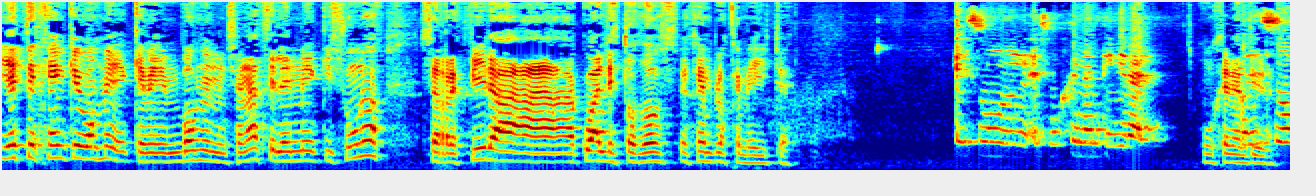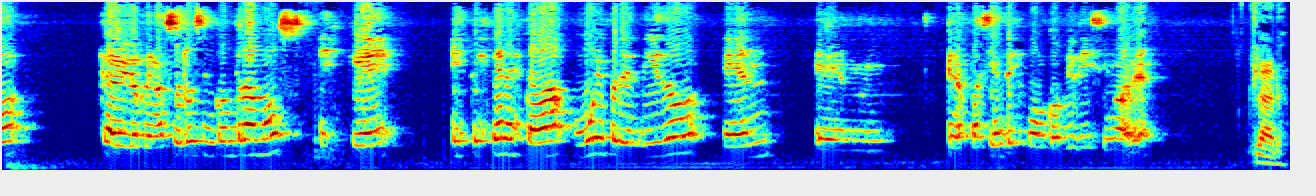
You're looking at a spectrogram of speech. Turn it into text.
y este gen que vos me, que me, vos me mencionaste, el MX1, ¿se refiere a, a, cuál de estos dos ejemplos que me diste? Es un, es un gen antiviral. Un gen antiviral. Por eso, claro, y lo que nosotros encontramos es que este gen estaba muy prendido en, en en los pacientes con COVID-19. Claro.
